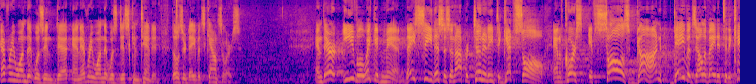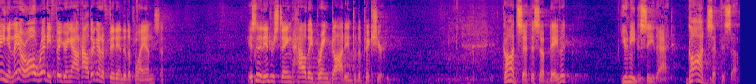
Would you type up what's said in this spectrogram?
everyone that was in debt, and everyone that was discontented. Those are David's counselors. And they're evil, wicked men. They see this as an opportunity to get Saul. And of course, if Saul's gone, David's elevated to the king, and they are already figuring out how they're going to fit into the plans. Isn't it interesting how they bring God into the picture? God set this up, David. You need to see that. God set this up.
